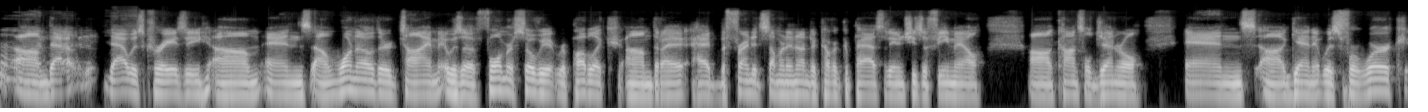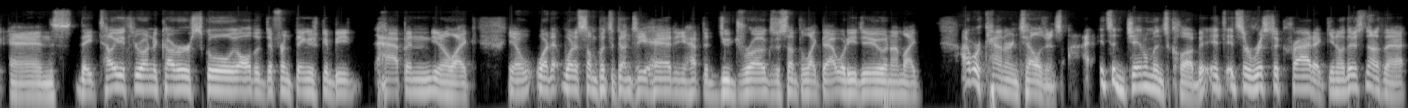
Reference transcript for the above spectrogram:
um, that that was crazy. Um, and uh, one other time, it was a former Soviet republic um, that I had befriended someone in undercover capacity, and she's a female uh, consul general. And uh, again, it was for work, and they tell you through undercover school all the different things could be happen. You know, like you know, what what if someone puts a gun to your head and you have to do drugs or something like that? What do you do? And I'm like, I work counterintelligence. It's a gentleman's club. It, it's aristocratic. You know, there's nothing that.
